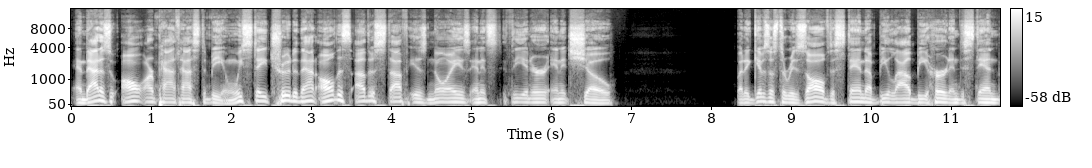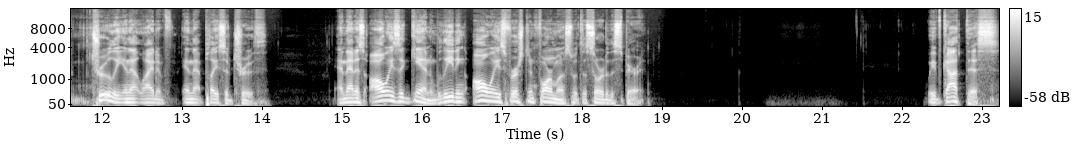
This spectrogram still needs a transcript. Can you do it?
And that is all our path has to be. And when we stay true to that, all this other stuff is noise and it's theater and it's show. But it gives us the resolve to stand up, be loud, be heard, and to stand truly in that light of in that place of truth. And that is always, again, leading always first and foremost with the sword of the Spirit. We've got this.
